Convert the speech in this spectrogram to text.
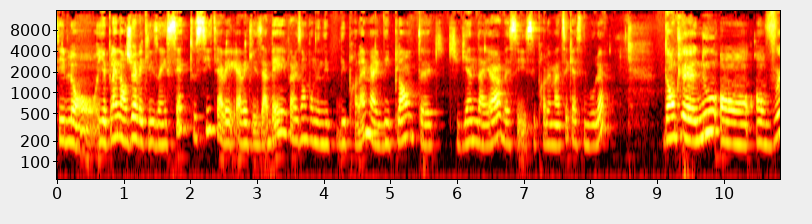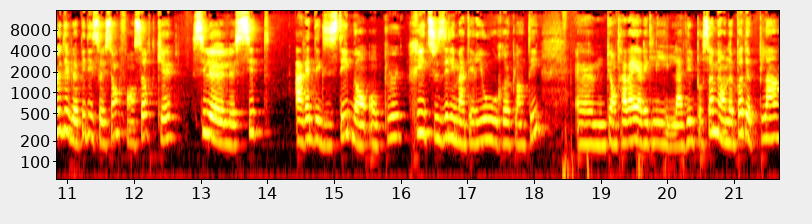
il y a plein d'enjeux avec les insectes aussi, avec, avec les abeilles, par exemple, on a des, des problèmes avec des plantes euh, qui, qui viennent d'ailleurs, ben c'est problématique à ce niveau-là. Donc, nous, on, veut développer des solutions qui font en sorte que si le, site arrête d'exister, ben, on peut réutiliser les matériaux replantés. Euh, puis on travaille avec la ville pour ça, mais on n'a pas de plan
